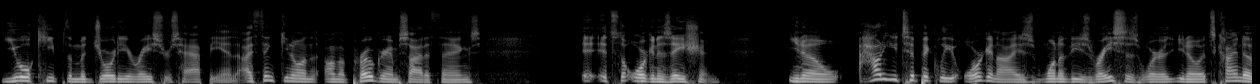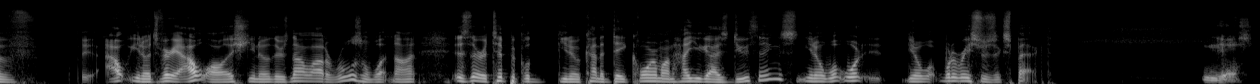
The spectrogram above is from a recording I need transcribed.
you will keep the majority of racers happy. And i think you know on, on the program side of things it, it's the organization you know, how do you typically organize one of these races where, you know, it's kind of out, you know, it's very outlawish, you know, there's not a lot of rules and whatnot. Is there a typical, you know, kind of decorum on how you guys do things? You know, what, what, you know, what, what do racers expect? Yes.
